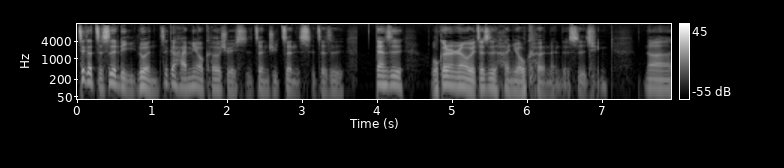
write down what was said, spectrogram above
这个只是理论，这个还没有科学实证去证实这是，但是我个人认为这是很有可能的事情。那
